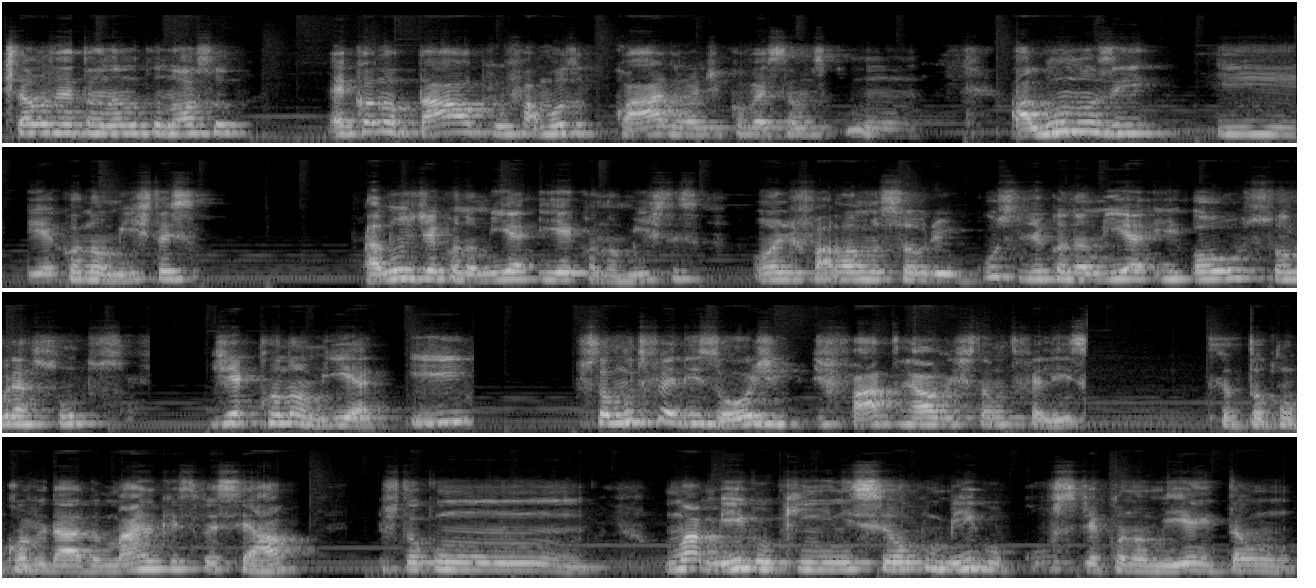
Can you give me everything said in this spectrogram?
estamos retornando com o nosso Econotalk, o famoso quadro onde conversamos com alunos e, e, e economistas, alunos de economia e economistas, onde falamos sobre o curso de economia e ou sobre assuntos de economia. E estou muito feliz hoje, de fato, realmente estou muito feliz. Eu estou com um convidado mais do que especial. Estou com um, amigo que iniciou comigo o curso de economia, então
